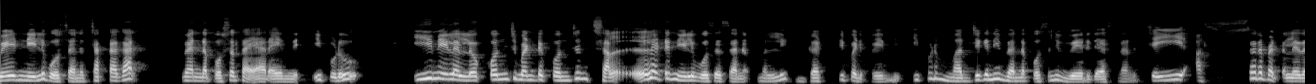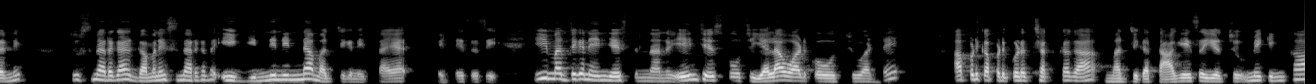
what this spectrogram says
వేడి నీళ్ళు పోసాను. చక్కగా వెన్నపూస తయారైంది. ఇప్పుడు ఈ నీళ్ళల్లో కొంచెం అంటే కొంచెం చల్లటి నీళ్ళు పోసేసాను. మళ్ళీ గట్టి పడిపోయింది. ఇప్పుడు మజ్జిగని, వెన్నపూసని వేరు చేస్తున్నాను. చెయ్యి అస్సలు పెట్టలేదండి. చూస్తున్నారుగా, గమనిస్తున్నారు కదా! ఈ గిన్నె నిండా మజ్జిగని తయారు పెట్టేసేసి, ఈ మజ్జిగని ఏం చేస్తున్నాను, ఏం చేసుకోవచ్చు, ఎలా వాడుకోవచ్చు అంటే అప్పటికప్పటికి కూడా చక్కగా మజ్జిగ తాగేసేయొచ్చు. ఇంకా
